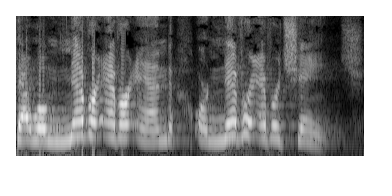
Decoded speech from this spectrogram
that will never ever end or never ever change.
